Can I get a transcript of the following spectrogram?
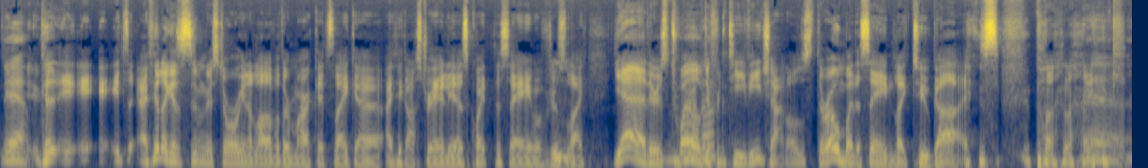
Yeah. because it, it, it's. I feel like it's a similar story in a lot of other markets. Like uh, I think Australia is quite the same. Of just like yeah, there's twelve Murdoch. different TV channels. They're owned by the same like two guys, but like Yeah.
